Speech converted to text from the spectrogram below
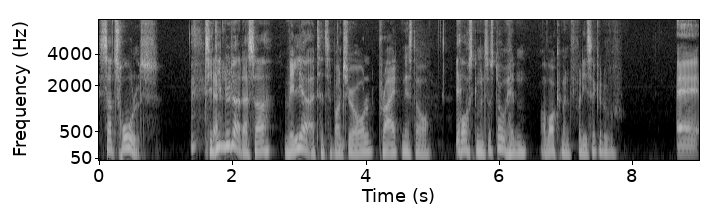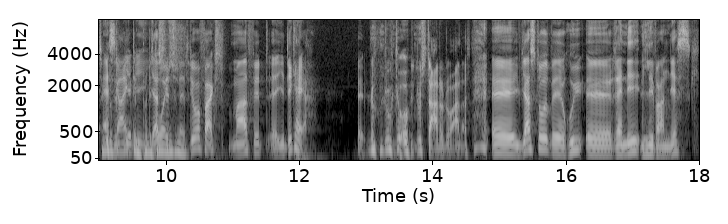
Så Troels, til Ja. de lyttere, der så vælger at tage til Montreal Pride næste år, Ja. hvor skal man så stå henne? Og hvor kan man, fordi så kan du... Uh, Så kan du guide dem på det store internet. Det var faktisk meget fedt. Ja, det kan jeg. Nu, nu, nu, nu starter du, Anders. Uh, jeg stod ved Ry uh, René Levarnesk,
